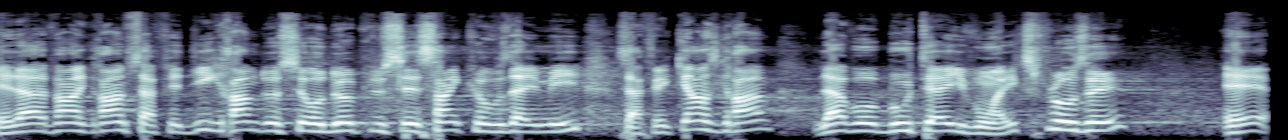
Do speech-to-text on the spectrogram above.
Et là, 20 grammes, ça fait 10 grammes de CO2 plus ces 5 que vous avez mis, ça fait 15 grammes. Là, vos bouteilles vont exploser et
